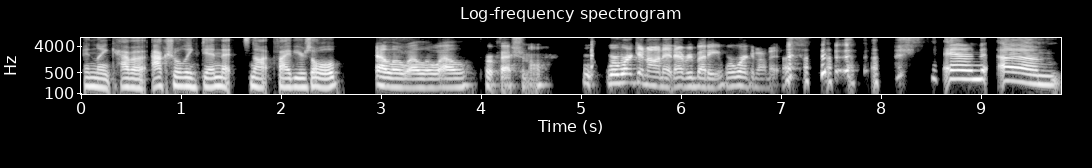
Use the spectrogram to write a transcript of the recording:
and like have an actual LinkedIn that's not five years old. lol professional we're working on it everybody we're working on it and um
